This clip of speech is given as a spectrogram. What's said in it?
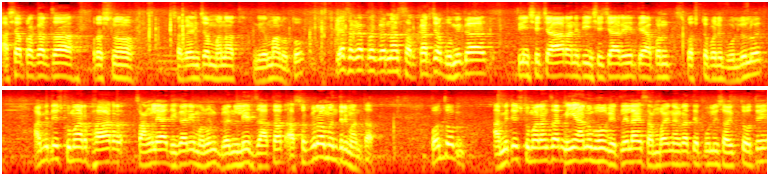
अशा प्रकारचा प्रश्न सगळ्यांच्या मनात निर्माण होतो. या सगळ्या प्रकरणात सरकारच्या भूमिका तीनशे चार आणि तीनशे चार हे ते आपण स्पष्टपणे बोललेलो आहे अमितेश कुमार फार चांगले अधिकारी म्हणून गणले जातात असं गृहमंत्री म्हणतात. पण तो अमितेश कुमारांचा मी अनुभव घेतलेला आहे संभाजीनगरात ते पोलीस आयुक्त होते.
